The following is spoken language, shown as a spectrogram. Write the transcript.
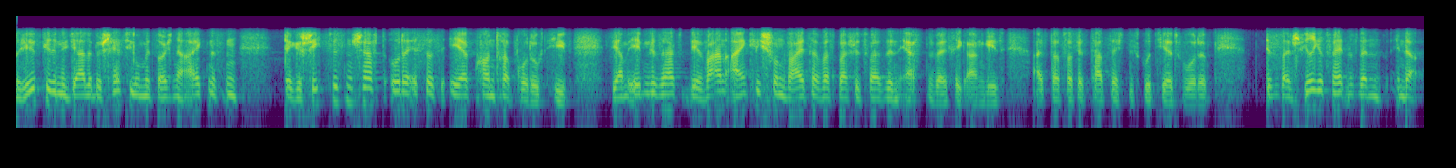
hilft diese mediale Beschäftigung mit solchen Ereignissen der Geschichtswissenschaft oder ist das eher kontraproduktiv? Sie haben eben gesagt, wir waren eigentlich schon weiter, was beispielsweise den Ersten Weltkrieg angeht, als das, was jetzt tatsächlich diskutiert wurde. Ist es ein schwieriges Verhältnis, wenn in der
